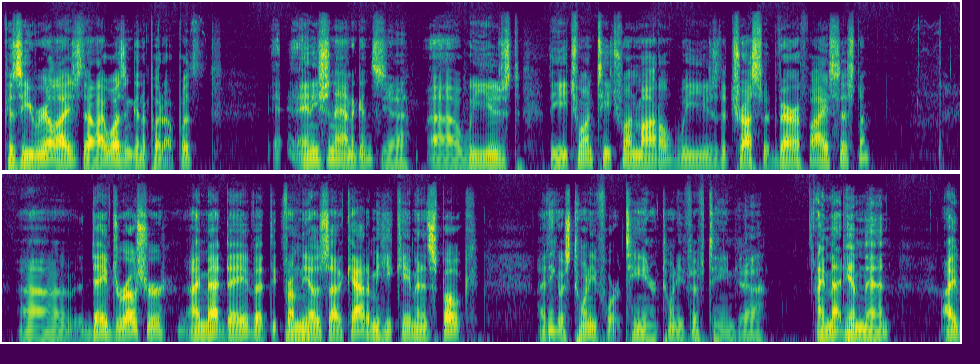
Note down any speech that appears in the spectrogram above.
because he realized that I wasn't going to put up with any shenanigans. Yeah. Uh, we used the each one teach one model. We used the trust but verify system. Uh, Dave Durocher, I met Dave at the, from the Mhm. other side academy. He came in and spoke. I think it was 2014 or 2015. Yeah. I met him then. I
